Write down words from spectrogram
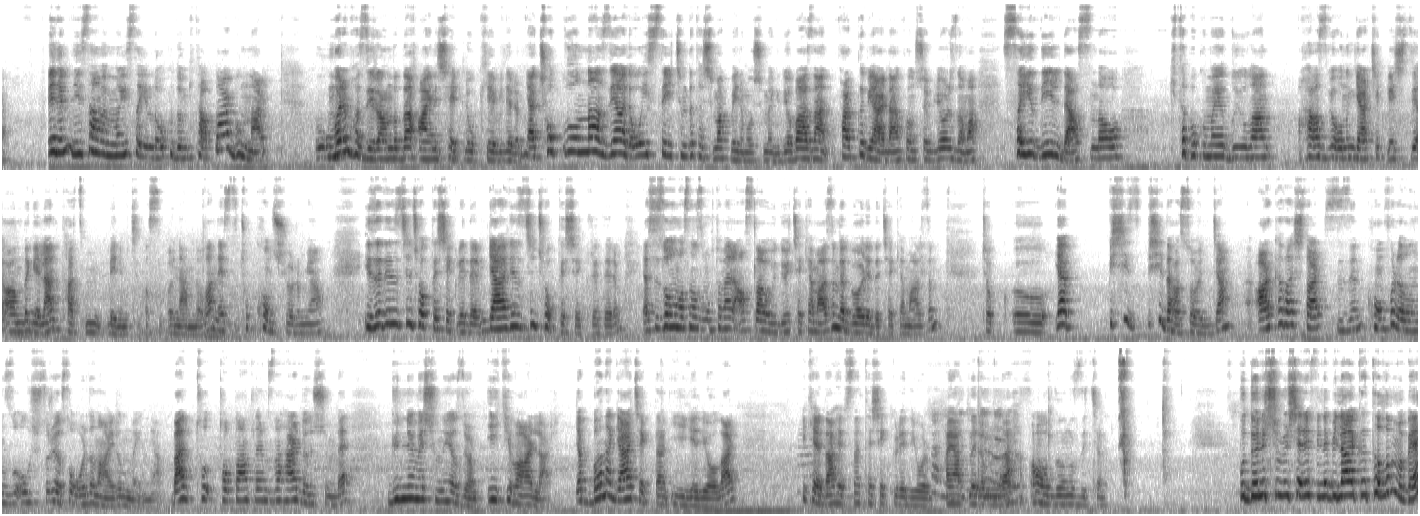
Benim Nisan ve Mayıs ayında okuduğum kitaplar bunlar. Umarım Haziran'da da aynı şekli okuyabilirim. Yani çokluğundan ziyade o isteği içimde taşımak benim hoşuma gidiyor. Bazen farklı bir yerden konuşabiliyoruz ama sayı değil de aslında o kitap okumaya duyulan haz ve onun gerçekleştiği anda gelen tatmin benim için asıl önemli olan. Neyse çok konuşuyorum ya. İzlediğiniz için çok teşekkür ederim. Geldiğiniz için çok teşekkür ederim. Ya siz olmasanız muhtemelen asla bu videoyu çekemezdim ve böyle de çekemezdim. Çok e, ya bir şey bir şey daha söyleyeceğim. Arkadaşlar sizin konfor alanınızı oluşturuyorsa oradan ayrılmayın ya. Ben to- toplantılarımızda her dönüşümde günlüğüme şunu yazıyorum. İyi ki varlar. Ya bana gerçekten iyi geliyorlar. Bir kere daha hepsine teşekkür ediyorum. Hayatlarımda olduğunuz için. Bu dönüşümün şerefine bir like atalım mı be?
